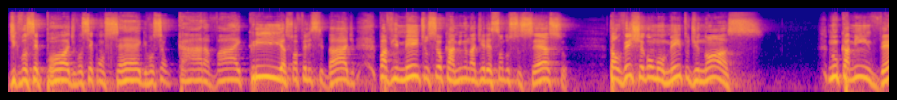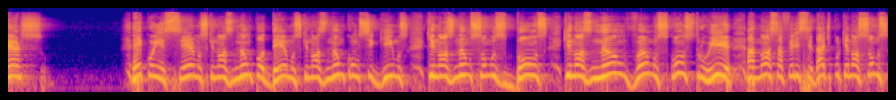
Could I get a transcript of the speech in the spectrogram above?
de que você pode, você consegue, você é o cara, vai, cria a sua felicidade, pavimente o seu caminho na direção do sucesso. Talvez chegou o momento de nós, no caminho inverso, reconhecermos que nós não podemos, que nós não conseguimos, que nós não somos bons, que nós não vamos construir a nossa felicidade porque nós somos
